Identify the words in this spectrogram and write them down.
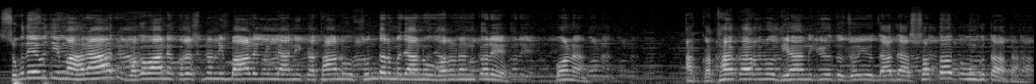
સુખદેવજી મહારાજ ભગવાન કૃષ્ણની બાળ લીલાની કથાનું સુંદર મજાનું વર્ણન કરે, પણ આ કથાકારનું ધ્યાન ગયું તો જોયું દાદા સતત ઊંઘતા હતા.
